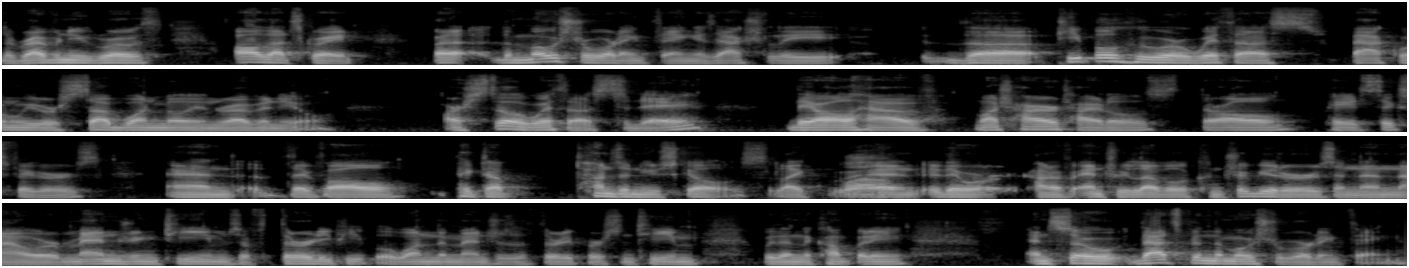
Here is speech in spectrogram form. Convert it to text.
the revenue growth, all that's great. But the most rewarding thing is actually the people who were with us back when we were sub 1 million revenue are still with us today. They all have much higher titles. They're all paid six figures and they've all picked up tons of new skills like wow. and they were kind of entry level contributors and then now we're managing teams of 30 people. One of them manages a 30 person team within the company. And so that's been the most rewarding thing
